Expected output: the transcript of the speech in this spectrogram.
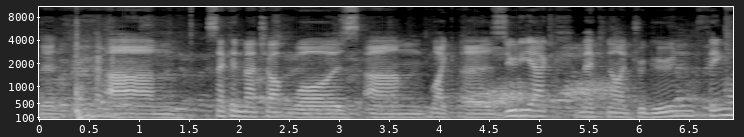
then. Um, second matchup was um, like a Zodiac Mech Knight Dragoon thing,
